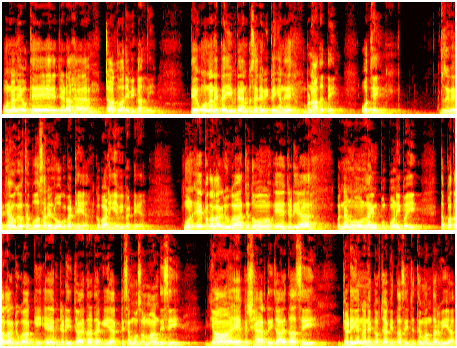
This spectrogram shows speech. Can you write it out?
ਉਹਨਾਂ ਨੇ ਉੱਥੇ ਜਿਹੜਾ ਹੈ ਚਾਰ ਦੀਵਾਰੀ ਵੀ ਕਰ ਲਈ, ਤੇ ਉਹਨਾਂ ਨੇ ਕਈ ਰੈਨ ਬਸੇਰੇ ਵੀ ਕਈਆਂ ਦੇ ਬਣਾ ਦਿੱਤੇ ਉੱਥੇ। ਤੁਸੀਂ ਵੇਖਿਆ ਹੋਗੇ ਉੱਥੇ ਬਹੁਤ ਸਾਰੇ ਲੋਕ ਬੈਠੇ ਆ, ਕਬਾੜੀਏ ਵੀ ਬੈਠੇ ਆ। ਹੁਣ ਇਹ ਪਤਾ ਲੱਗ ਜਾਊਗਾ, ਜਦੋਂ ਇਹ ਜਿਹੜੀ ਆ ਇਹਨਾਂ ਨੂੰ ਆਨਲਾਈਨ ਪਾਉਣੀ ਪਈ, ਤਾਂ ਪਤਾ ਲੱਗ ਜਾਊਗਾ ਕਿ ਇਹ ਜਿਹੜੀ ਜਾਇਦਾਦ ਹੈਗੀ ਆ ਕਿਸੇ ਮੁਸਲਮਾਨ ਦੀ ਸੀ ਜਾਂ ਇਹ ਇੱਕ ਸ਼ਹਿਰ ਦੀ ਜਾਇਦਾਦ ਸੀ ਜਿਹੜੀ ਇਹਨਾਂ ਨੇ ਕਬਜ਼ਾ ਕੀਤਾ ਸੀ, ਜਿੱਥੇ ਮੰਦਰ ਵੀ ਆ।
